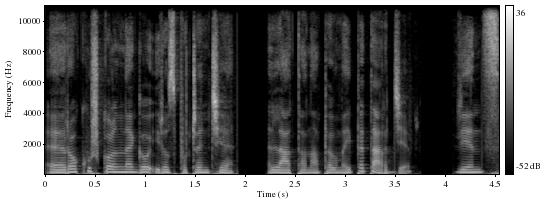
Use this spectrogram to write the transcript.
e, roku szkolnego i rozpoczęcie lata na pełnej petardzie. Więc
